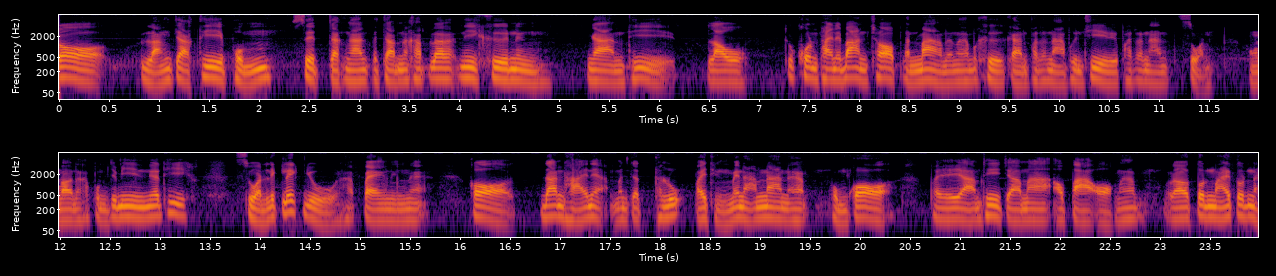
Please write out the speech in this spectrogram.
ก็หลังจากที่ผมเสร็จจากงานประจำนะครับ แล้วนี่คือหนึ่งงานที่เราทุกคนภายในบ้านชอบกันมากเลยนะครับ ก็คือการพัฒนาพื้นที่หรือพัฒนาสวนของเรานะครับ ผมจะมีเนื้อที่สวนเล็กๆ อยู่นะครับแปลงหนึ่งนะก็ด้านท้ายเนี่ยมันจะทะลุไปถึงแม่น้ำน่านนะครับ ผมก็พยายามที่จะมาเอาป่าออกนะครับแล้วต้นไม้ต้นไหน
